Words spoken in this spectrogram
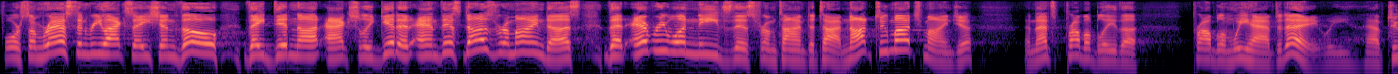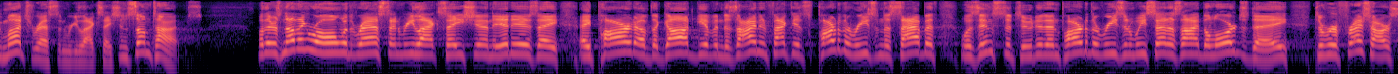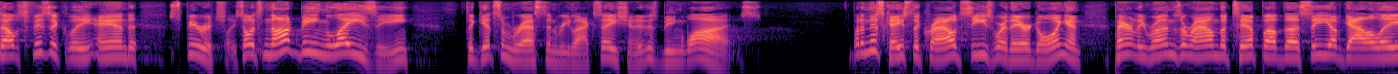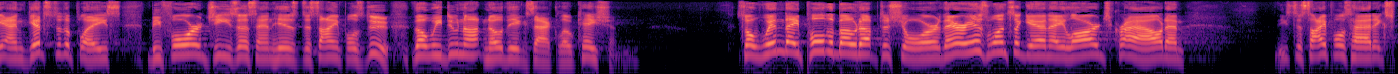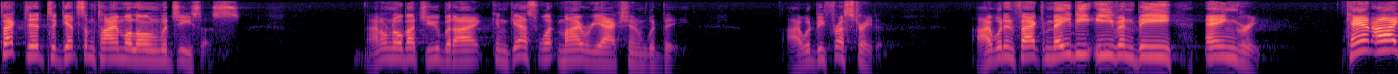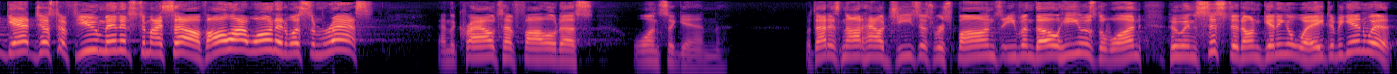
for some rest and relaxation, though they did not actually get it. And this does remind us that everyone needs this from time to time. Not too much, mind you, and that's probably the problem we have today. We have too much rest and relaxation sometimes. Well, there's nothing wrong with rest and relaxation. It is a, a part of the God given design. In fact, it's part of the reason the Sabbath was instituted and part of the reason we set aside the Lord's Day to refresh ourselves physically and spiritually. So it's not being lazy to get some rest and relaxation, it is being wise. But in this case, the crowd sees where they are going and apparently runs around the tip of the Sea of Galilee and gets to the place before Jesus and his disciples do, though we do not know the exact location. So when they pull the boat up to shore, there is once again a large crowd, and these disciples had expected to get some time alone with Jesus. I don't know about you, but I can guess what my reaction would be. I would be frustrated. I would, in fact, maybe even be angry. Can't I get just a few minutes to myself? All I wanted was some rest. And the crowds have followed us once again. But that is not how Jesus responds, even though he was the one who insisted on getting away to begin with.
